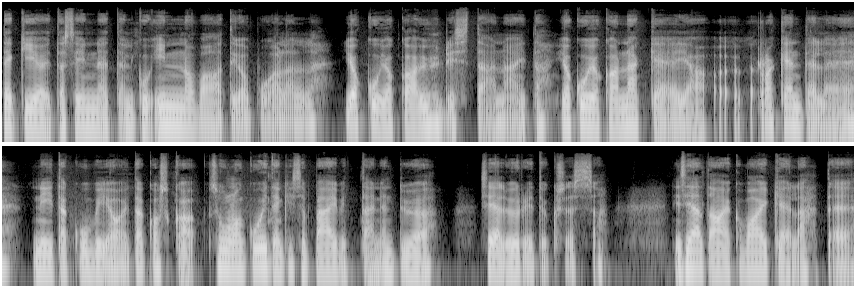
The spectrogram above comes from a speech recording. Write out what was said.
tekijöitä sinne että niin kuin innovaatiopuolelle. Joku, joka yhdistää näitä, joku, joka näkee ja rakentelee niitä kuvioita, koska sulla on kuitenkin se päivittäinen työ siellä yrityksessä. Niin sieltä on aika vaikea lähteä,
